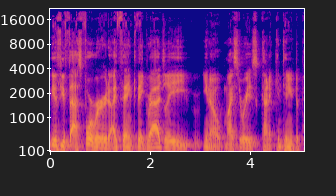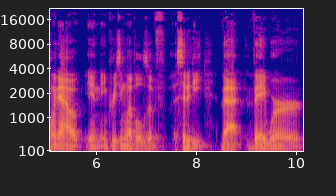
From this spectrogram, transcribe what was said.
If you fast forward, I think they gradually, you know, my stories kind of continued to point out in increasing levels of acidity that they were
